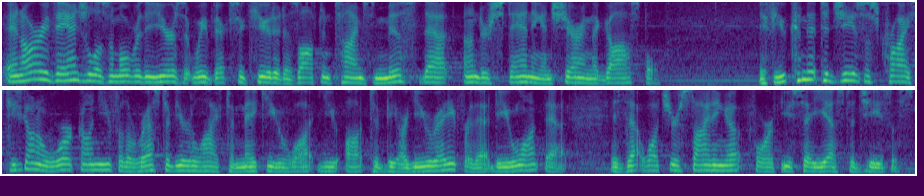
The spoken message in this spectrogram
And our evangelism over the years that we've executed has oftentimes missed that understanding and sharing the gospel. If you commit to Jesus Christ, He's going to work on you for the rest of your life to make you what you ought to be. Are you ready for that? Do you want that? Is that what you're signing up for if you say yes to Jesus?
